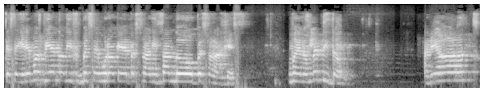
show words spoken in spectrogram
te seguiremos viendo seguro que personalizando personajes. Bueno, un besito. Adiós.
